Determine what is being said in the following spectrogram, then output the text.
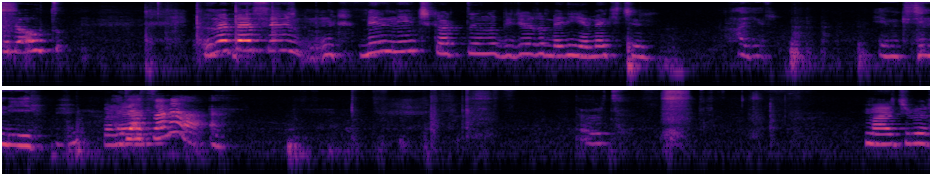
Hadi altı. Ömer ben senin beni niye çıkarttığını biliyorum beni yemek için. Hayır. Yemek için değil. Bana Hadi atsana. Dört. Macbur.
